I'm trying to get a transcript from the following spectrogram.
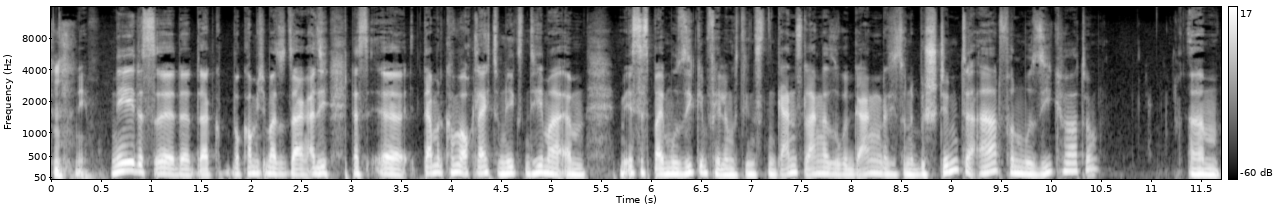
Hm. Nee, nee, das, äh, da, da bekomme ich immer sozusagen, also ich, das, äh, damit kommen wir auch gleich zum nächsten Thema. Ähm, mir ist es bei Musikempfehlungsdiensten ganz lange so gegangen, dass ich so eine bestimmte Art von Musik hörte ähm,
